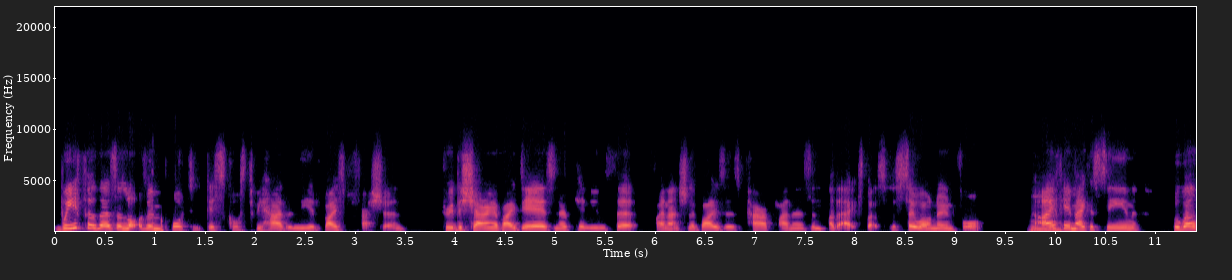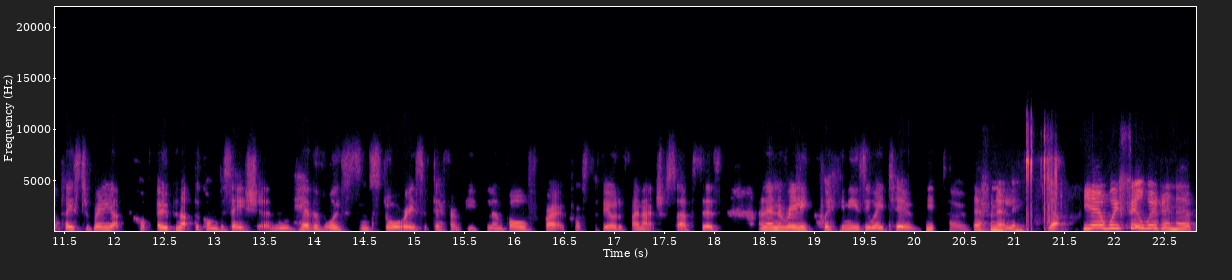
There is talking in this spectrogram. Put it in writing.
we feel there's a lot of important discourse to be had in the advice profession through the sharing of ideas and opinions that financial advisors, paraplanners, and other experts are so well known for. Mm. IFA magazine we're well placed to really up, open up the conversation and hear the voices and stories of different people involved right across the field of financial services and in a really quick and easy way too. Yeah, so definitely. Yeah. Yeah we feel we're in a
